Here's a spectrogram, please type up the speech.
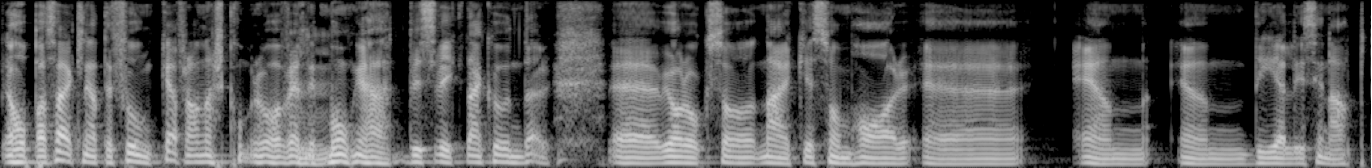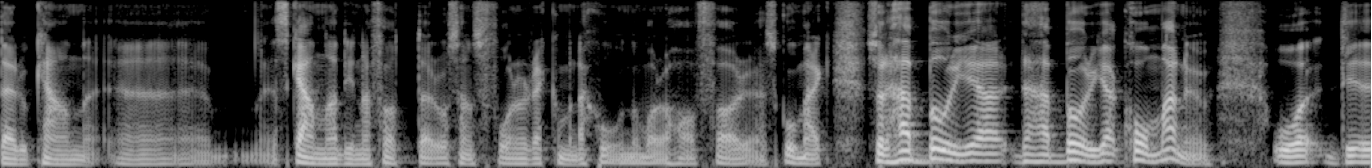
jag hoppas verkligen att det funkar för annars kommer det vara väldigt mm. många besvikna kunder. vi har också Nike som har en, en del i sin app där du kan eh, scanna dina fötter och sen så får du en rekommendation om vad du har för eh, skomärk. Så det här börjar, det här börjar komma nu. Och det,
